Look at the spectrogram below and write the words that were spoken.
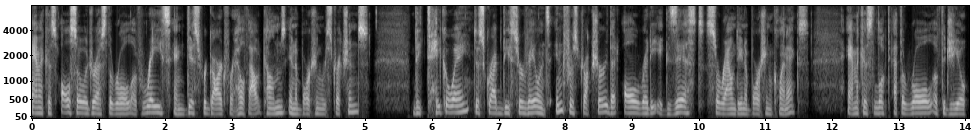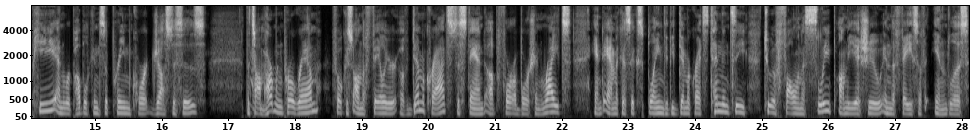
Amicus also addressed the role of race and disregard for health outcomes in abortion restrictions. The takeaway described the surveillance infrastructure that already exists surrounding abortion clinics. Amicus looked at the role of the GOP and Republican Supreme Court justices. The Thom Hartmann program focused on the failure of Democrats to stand up for abortion rights, and Amicus explained the Democrats' tendency to have fallen asleep on the issue in the face of endless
